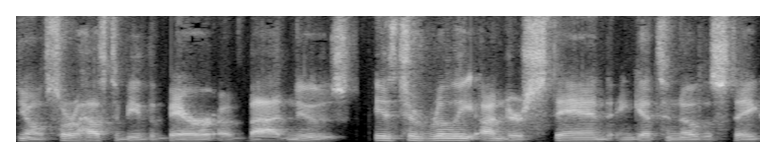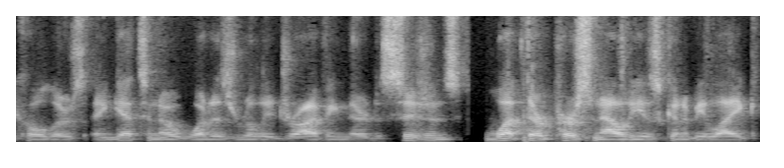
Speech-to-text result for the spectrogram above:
you know sort of has to be the bearer of bad news is to really understand and get to know the stakeholders and get to know what is really driving their decisions what their personality is going to be like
